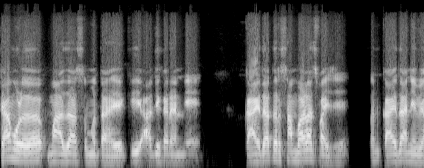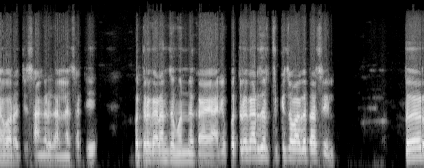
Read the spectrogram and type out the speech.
त्यामुळं माझं असं मत आहे की अधिकाऱ्यांनी कायदा तर सांभाळलाच पाहिजे पण कायदा आणि व्यवहाराची सांगड घालण्यासाठी पत्रकारांचं म्हणणं काय? आणि पत्रकार जर चुकीचं वागत असेल तर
